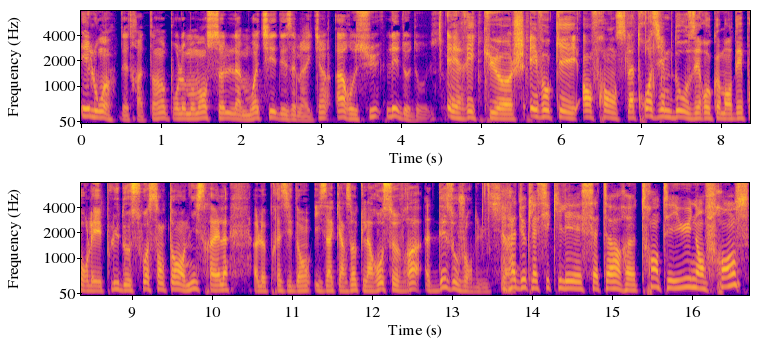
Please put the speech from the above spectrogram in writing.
est loin d'être atteint. Pour le moment, seule la moitié des Américains a reçu les deux doses. Eric Cuoche, évoqué en France, la troisième dose est recommandée pour les plus de 60 ans en Israël. Le président Isaac Herzog la recevra dès aujourd'hui. Radio Classique, il est 7h31 en France.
